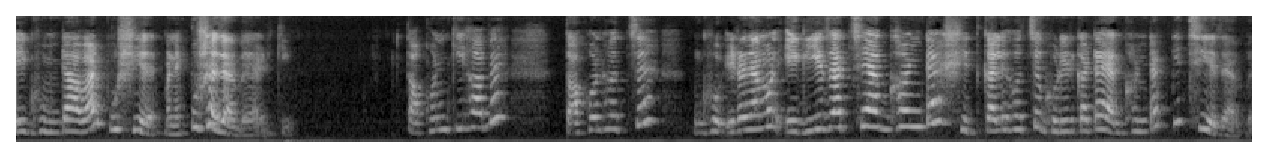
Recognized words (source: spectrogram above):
এই ঘুমটা আবার পুষিয়ে মানে পুষে যাবে আর কি। তখন কি হবে? তখন হচ্ছে এটা যেমন এগিয়ে যাচ্ছে এক ঘণ্টা, শীতকালে হচ্ছে ঘড়ির কাঁটা এক ঘণ্টা পিছিয়ে যাবে।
